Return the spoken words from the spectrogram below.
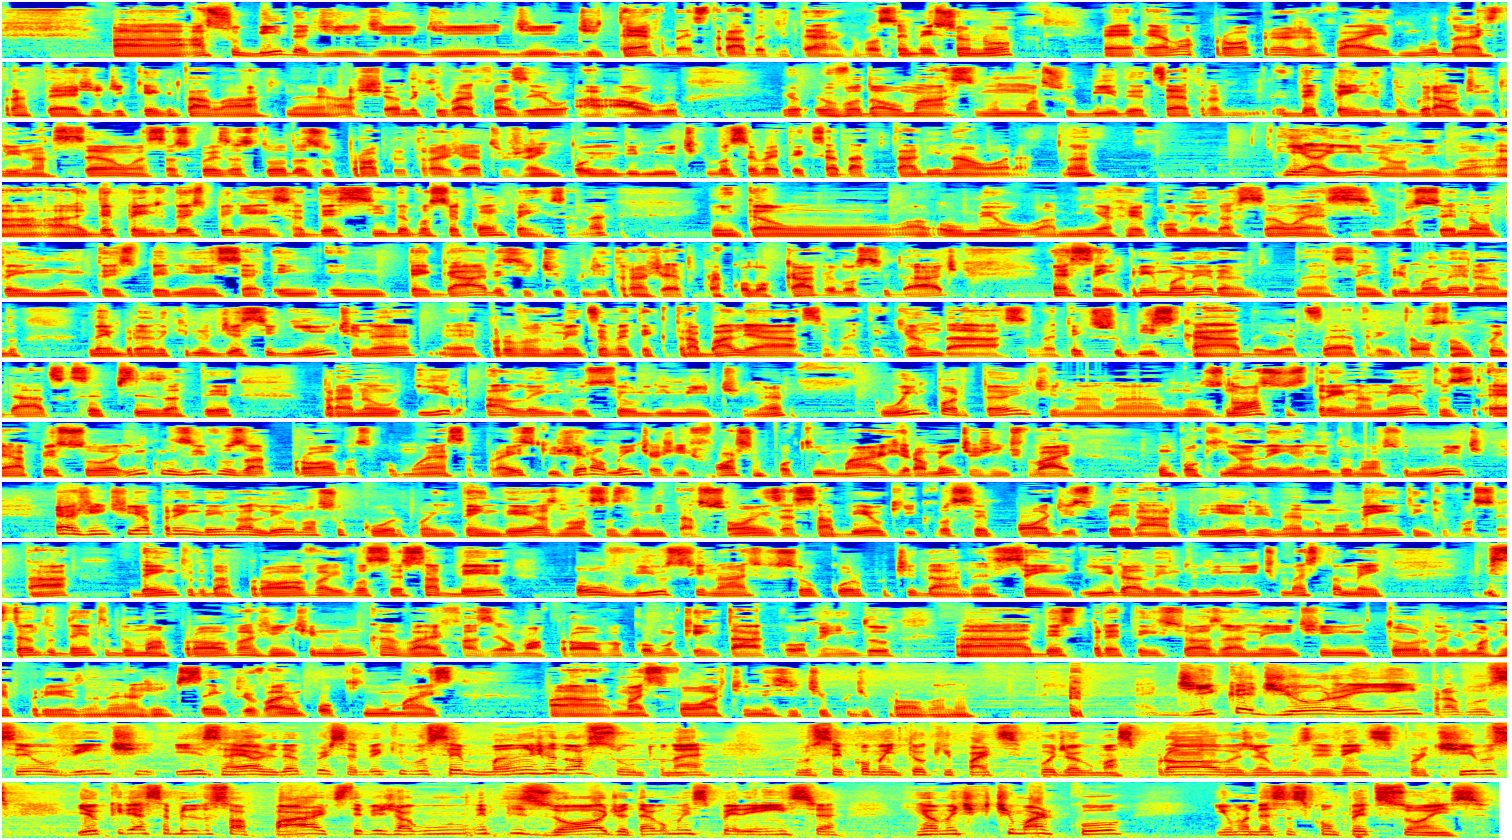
A subida de, de, de, de, de terra, da estrada de terra que você mencionou, é, ela própria já vai mudar a estratégia de quem está lá, né? Achando que vai fazer algo eu, eu, vou dar o máximo numa subida, etc. Depende do grau de inclinação, essas coisas todas, o próprio trajeto já impõe um limite que você vai ter que se adaptar ali na hora, né? E aí, meu amigo, a, a, depende da experiência. Descida você compensa, né? Então, a, o meu, a minha recomendação é, se você não tem muita experiência em, em pegar esse tipo de trajeto para colocar velocidade, é sempre ir maneirando, né? Sempre ir maneirando. Lembrando que no dia seguinte, né, é, provavelmente você vai ter que trabalhar, você vai ter que andar, você vai ter que subir escada e etc. Então, são cuidados que você precisa ter para não ir além do seu limite, né? O importante na, na, nos nossos treinamentos é a pessoa, inclusive, usar provas como essa para isso, que geralmente a gente força um pouquinho mais, geralmente a gente vai um pouquinho além ali do nosso limite, é a gente ir aprendendo a ler o nosso corpo, a entender as nossas limitações, é saber o que, que você pode esperar dele, né, no momento em que você está dentro da prova e você saber ouvir os sinais que o seu corpo te dá, né, sem ir além do limite, mas também estando dentro de uma prova, a gente nunca vai fazer uma prova como quem está correndo ah, despretensiosamente em torno de uma represa, né? A gente sempre vai um pouquinho mais, ah, mais forte nesse tipo de prova, né? É, dica de ouro aí, hein, para você ouvinte Israel, já deu pra perceber que você manja do assunto, né? Você comentou que participou de algumas provas, de alguns eventos esportivos, e eu queria saber da sua parte, se teve já algum episódio, até alguma experiência realmente que te marcou em uma dessas competições?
